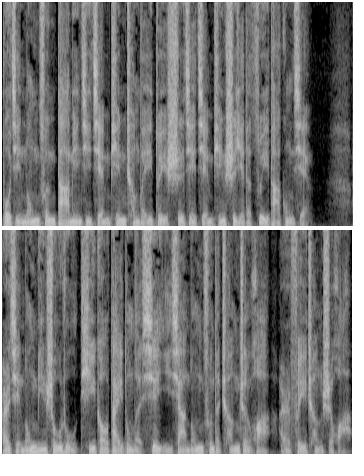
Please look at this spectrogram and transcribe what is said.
不仅农村大面积减贫成为对世界减贫事业的最大贡献，而且农民收入提高带动了县以下农村的城镇化而非城市化。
